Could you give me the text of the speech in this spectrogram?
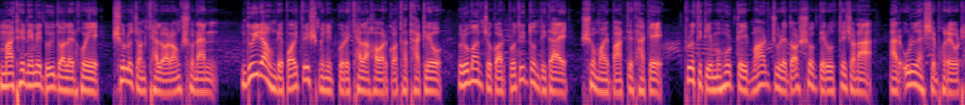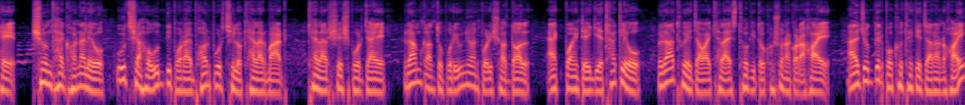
মাঠে নেমে দুই দলের হয়ে ষোলো জন খেলোয়াড় অংশ নেন। দুই রাউন্ডে ৩৫ মিনিট করে খেলা হওয়ার কথা থাকলেও রোমাঞ্চকর প্রতিদ্বন্দ্বিতায় সময় বাড়তে থাকে। প্রতিটি মুহূর্তেই মাঠ জুড়ে দর্শকদের উত্তেজনা আর উল্লাসে ভরে ওঠে। সন্ধ্যা ঘনালেও উৎসাহ উদ্দীপনায় ভরপুর ছিল খেলার মাঠ। খেলার শেষ পর্যায়ে রামকান্তপুর ইউনিয়ন পরিষদ দল এক পয়েন্টে এগিয়ে থাকলেও রাত হয়ে যাওয়ায় খেলায় স্থগিত ঘোষণা করা হয়। আয়োজকদের পক্ষ থেকে জানানো হয়,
